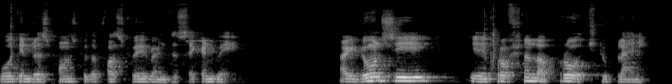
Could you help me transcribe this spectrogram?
both in response to the first wave and the second wave. I don't see a professional approach to planning.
